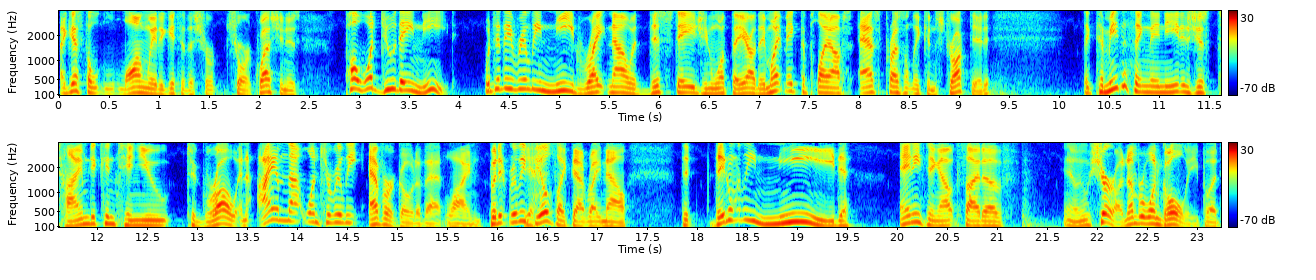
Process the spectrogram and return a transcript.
I guess the long way to get to the short, short question is, Paul, what do they need? What do they really need right now at this stage in what they are? They might make the playoffs as presently constructed. Like to me, the thing they need is just time to continue to grow. And I am not one to really ever go to that line, but it really Yeah. feels like that right now. That they don't really need anything outside of, you know, sure a number one goalie, but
